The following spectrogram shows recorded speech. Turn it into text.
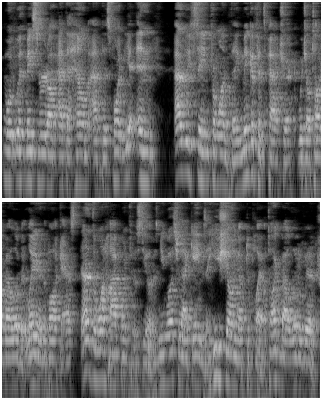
with Mason Rudolph at the helm at this point. Yeah, and as we've seen, for one thing, Minkah Fitzpatrick, which I'll talk about a little bit later in the podcast, that is the one high point for the Steelers, and he was for that game, is that he's showing up to play. I'll talk about a little bit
